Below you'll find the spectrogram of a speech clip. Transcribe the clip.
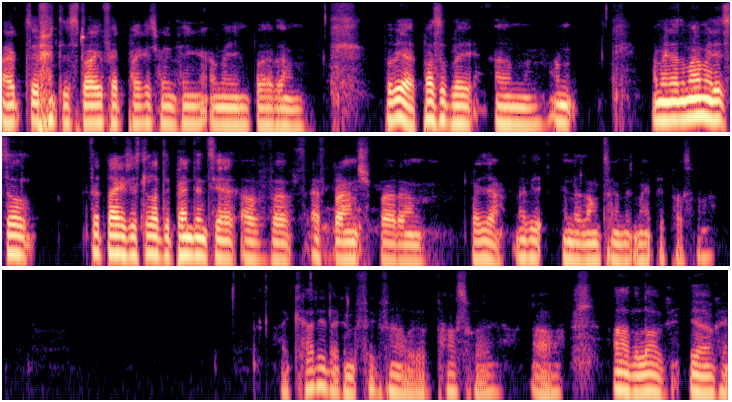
out to destroy fed package or anything. I mean, but, um, but yeah, possibly. Um, I'm, I mean, at the moment, it's still Fed package is still a dependency of, of F branch, but um, but yeah, maybe in the long term it might be possible. I carried a config file with a password. Oh, ah, the log. Yeah, okay.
